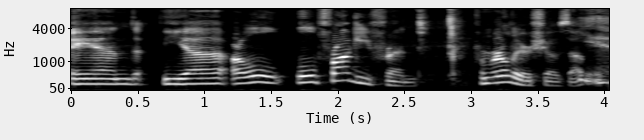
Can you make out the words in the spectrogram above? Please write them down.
and the uh, our little, little froggy friend from earlier shows up. Yeah.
